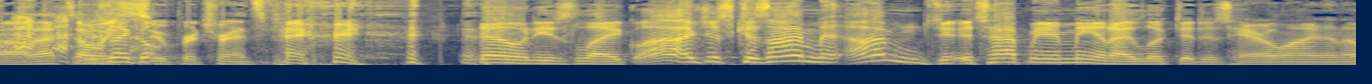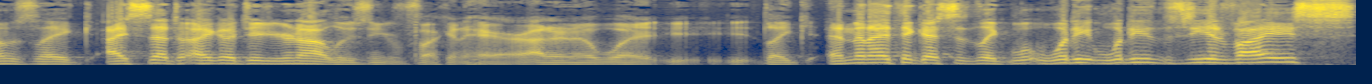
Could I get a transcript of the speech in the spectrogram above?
Oh, that's always like- super transparent. no, and he's like, well, I just because I'm I'm it's happening to me, and I looked at his hairline, and I was like, I said, I go, dude, you're not losing your fucking hair. I don't know what, y- y- like, and then I think I said, like, what, what do you, what is the advice?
